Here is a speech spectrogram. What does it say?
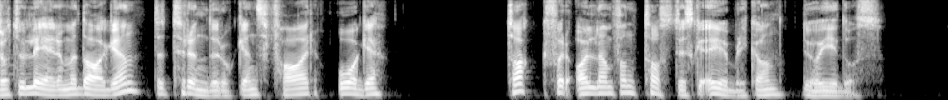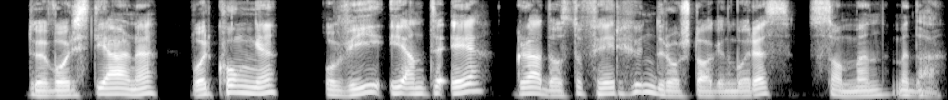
Gratulerer med dagen til trønderrockens far Åge. Takk for alle de fantastiske øyeblikkene du har gitt oss. Du er vår stjerne, vår konge, og vi i NTE gleder oss til å feire hundreårsdagen vår sammen med deg.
